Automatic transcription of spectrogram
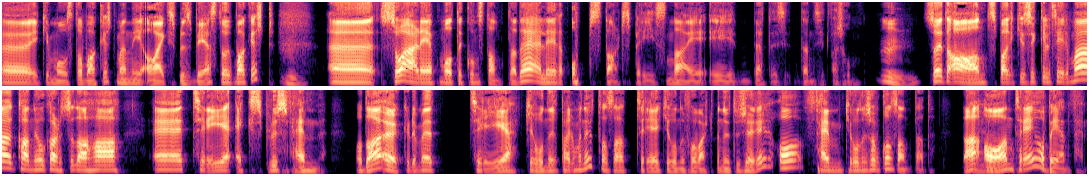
eh, ikke må stå bakerst, men i ax pluss b står bakerst, Mm. Eh, så er det på en måte konstantleddet, eller oppstartsprisen, da, i, i dette, denne situasjonen. Mm. Så et annet sparkesykkelfirma kan jo kanskje da ha eh, 3x pluss 5. Og da øker det med 3 kroner per minutt, altså 3 kroner for hvert minutt du kjører, og 5 kroner som konstantledd. Da er A-en 3 og B-en 5.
